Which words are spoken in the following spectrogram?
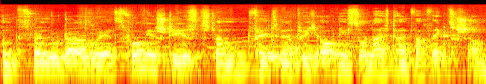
Und wenn du da so jetzt vor mir stehst, dann fällt es mir natürlich auch nicht so leicht, einfach wegzuschauen.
